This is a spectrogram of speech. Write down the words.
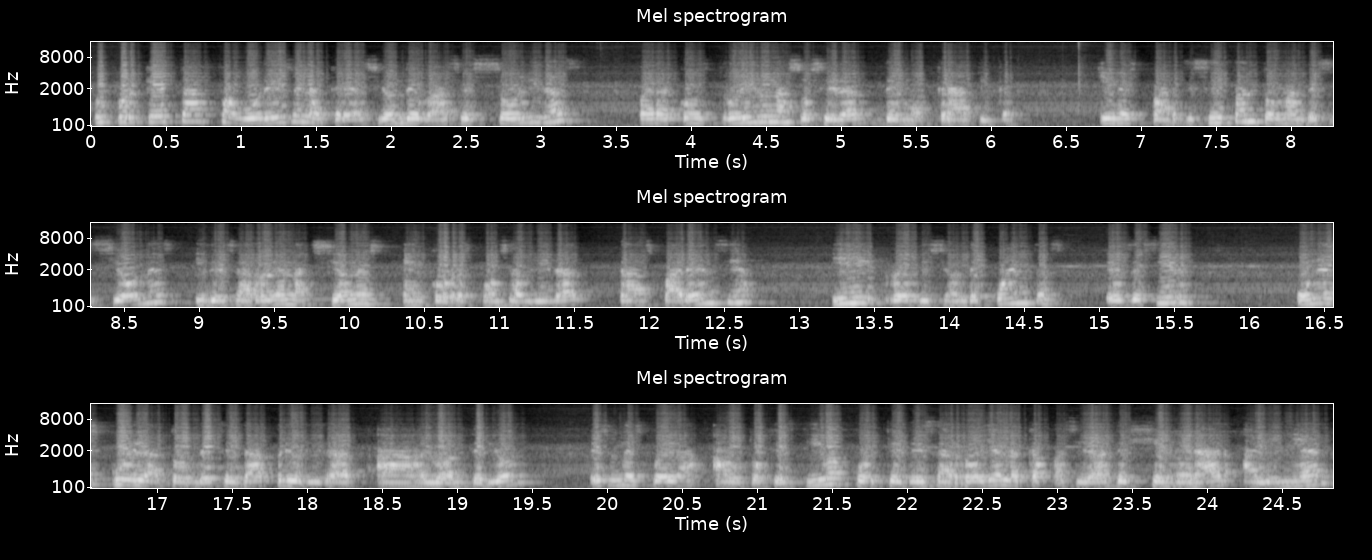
Pues porque esta favorece la creación de bases sólidas para construir una sociedad democrática. Quienes participan toman decisiones y desarrollan acciones en corresponsabilidad, transparencia y rendición de cuentas es decir, una escuela donde se da prioridad a lo anterior es una escuela autogestiva porque desarrolla la capacidad de generar, alinear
